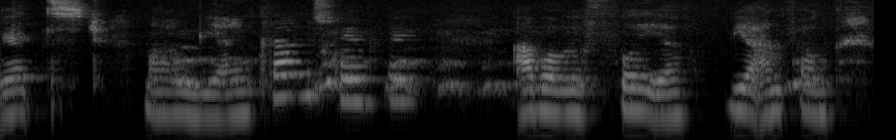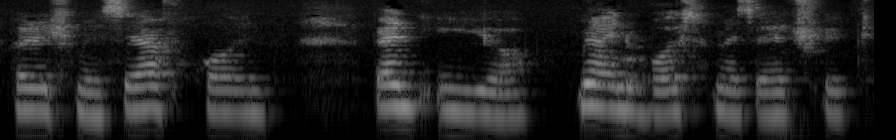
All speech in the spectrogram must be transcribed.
jetzt machen wir ein kleines Gameplay. Aber bevor ihr, wir anfangen, würde ich mich sehr freuen, wenn ihr mir eine Voice Message schickt.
